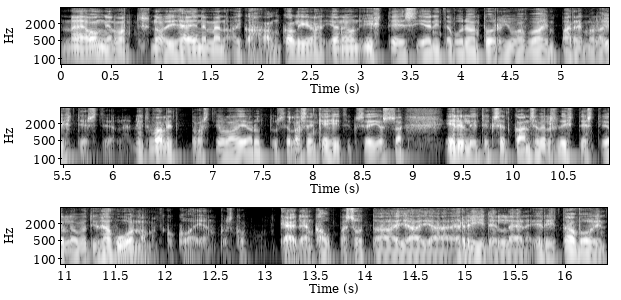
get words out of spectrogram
nämä ongelmat, ne on yhä enemmän aika hankalia ja ne on yhteisiä, niitä voidaan torjua vain paremmalla yhteistyöllä. Nyt valitettavasti ollaan ajauduttu sellaiseen kehitykseen, jossa edellytykset kansainväliselle yhteistyölle ovat yhä huonommat koko ajan, koska käydään kauppasotaa ja, ja riidellään eri tavoin.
